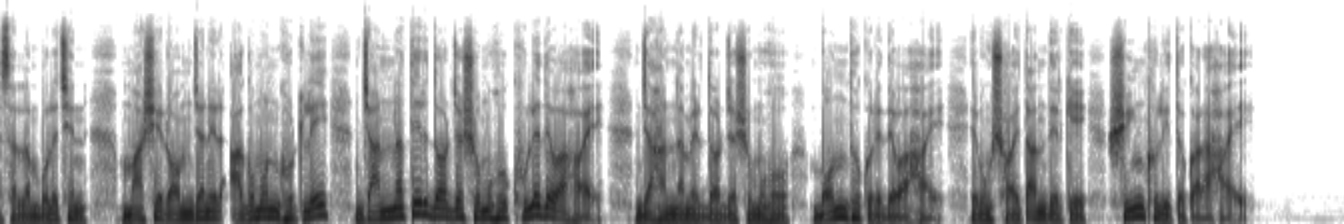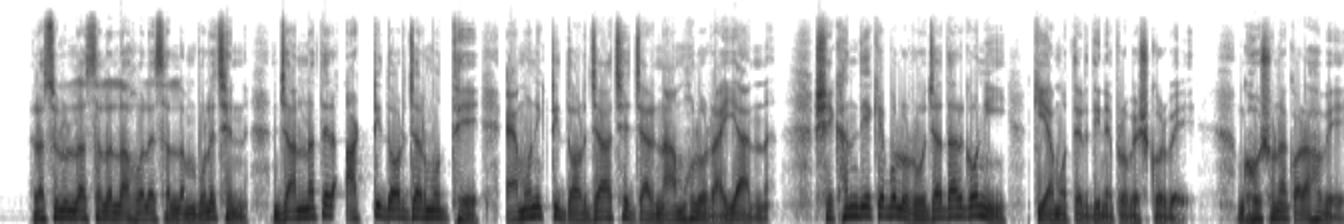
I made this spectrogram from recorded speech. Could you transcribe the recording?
সাল্লাম বলেছেন, মাসে রমজানের আগমন ঘটলে জান্নাতের দরজাসমূহ খুলে দেওয়া হয়, জাহান্নামের দরজাসমূহ বন্ধ করে দেওয়া হয় এবং শয়তানদেরকে শৃঙ্খলিত করা হয়। রাসুলুল্লাহ সাল্লাহ সাল্লাম বলেছেন, জান্নাতের আটটি দরজার মধ্যে এমন একটি দরজা আছে যার নাম হলো রাইয়ান। সেখান দিয়ে কেবল রোজাদারগণই কিয়ামতের দিনে প্রবেশ করবে। ঘোষণা করা হবে,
